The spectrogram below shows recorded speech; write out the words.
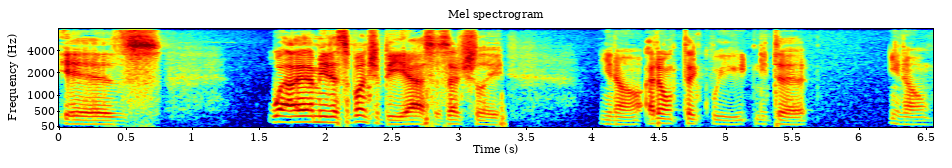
is, well, I mean, it's a bunch of BS essentially. You know, I don't think we need to, you know,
